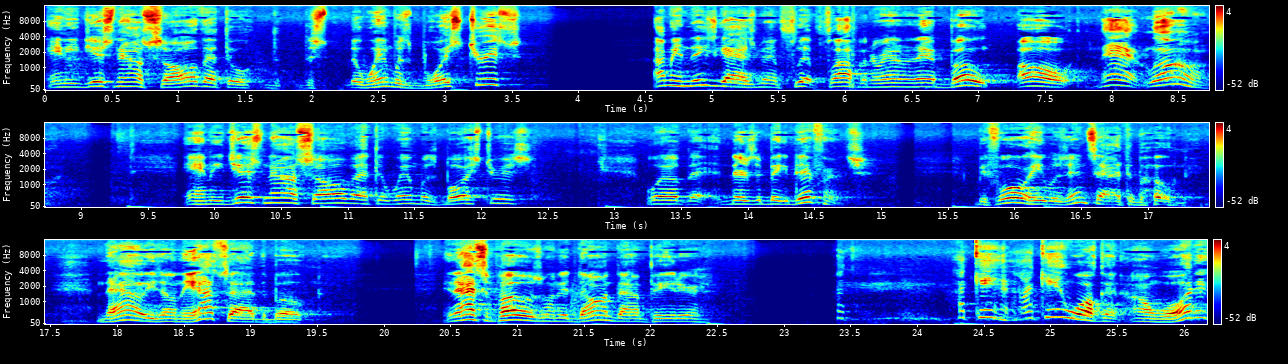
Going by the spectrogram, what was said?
And he just now saw that the, the, the wind was boisterous? I mean, these guys have been flip flopping around in that boat all that long. And he just now saw that the wind was boisterous. Well, th- there's a big difference. Before he was inside the boat. Now he's on the outside of the boat. And I suppose when it dawned on Peter, I can't, I can't walk on water.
